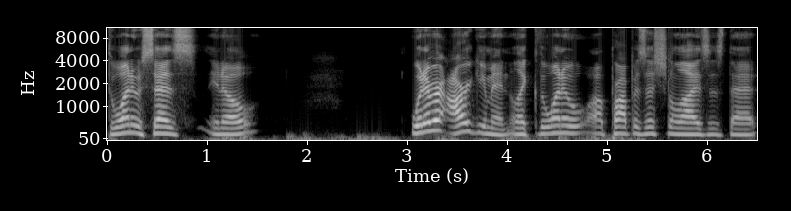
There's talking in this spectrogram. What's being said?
the one who says, you know, whatever argument, like the one who uh, propositionalizes that,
